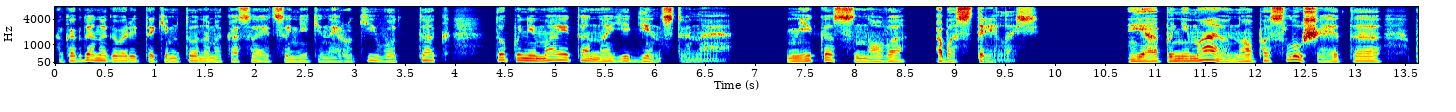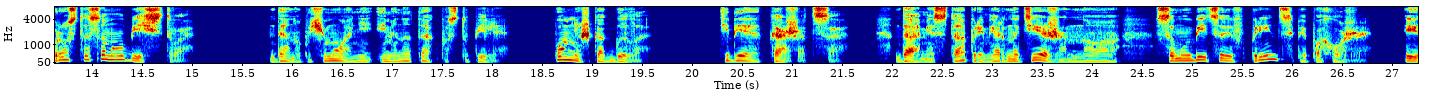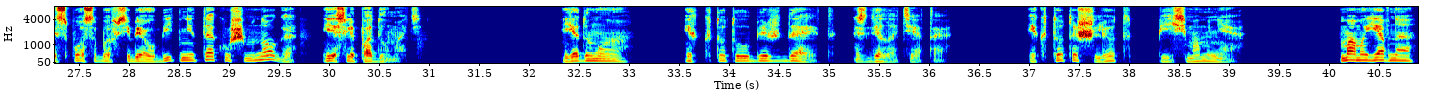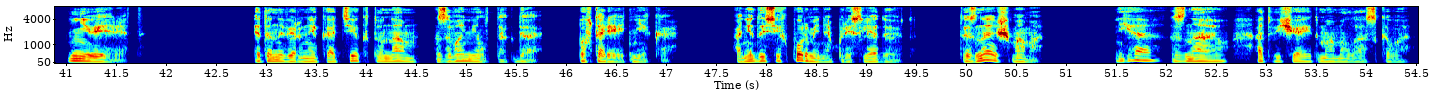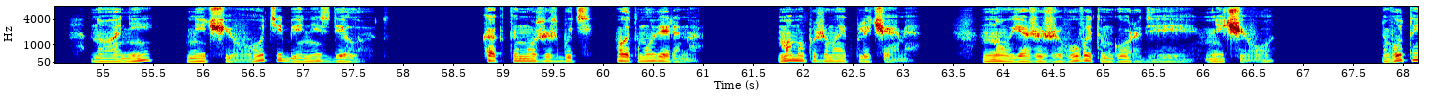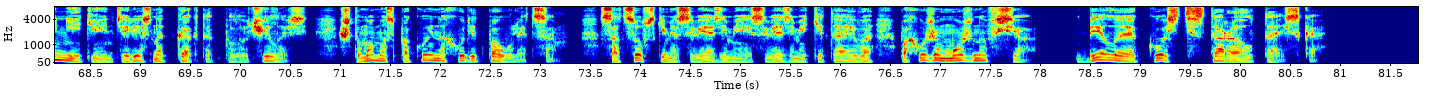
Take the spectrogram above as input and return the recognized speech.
А когда она говорит таким тоном и касается Никиной руки вот так, то понимает она единственное. Ника снова обострилась. «Я понимаю, но послушай, это просто самоубийство». «Да, но почему они именно так поступили? Помнишь, как было?» «Тебе кажется. Да, места примерно те же, но самоубийцы в принципе похожи и способов себя убить не так уж много, если подумать. Я думаю, их кто-то убеждает сделать это. И кто-то шлет письма мне. Мама явно не верит. Это наверняка те, кто нам звонил тогда, повторяет Ника. Они до сих пор меня преследуют. Ты знаешь, мама? Я знаю, отвечает мама ласково. Но они ничего тебе не сделают. Как ты можешь быть в этом уверена? Мама пожимает плечами. Ну, я же живу в этом городе и ничего. Вот и Нике интересно, как так получилось, что мама спокойно ходит по улицам. С отцовскими связями и связями Китаева, похоже, можно все. Белая кость староалтайска.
